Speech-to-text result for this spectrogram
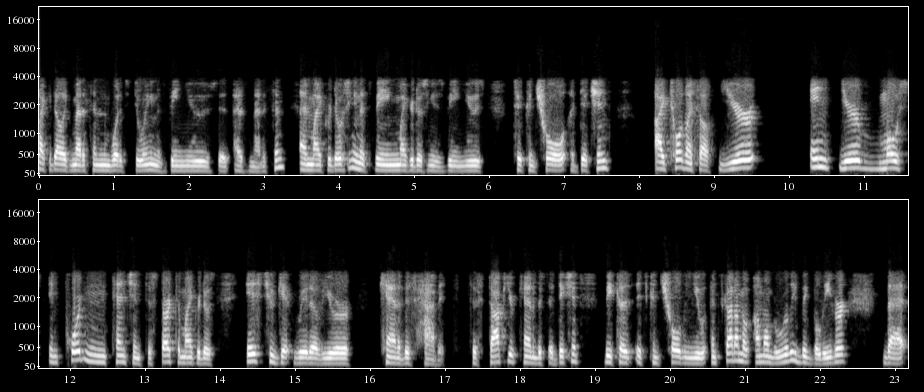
psychedelic medicine and what it's doing and it's being used as medicine and microdosing and it's being microdosing is being used to control addiction. i told myself your in your most important intention to start to microdose is to get rid of your cannabis habit to stop your cannabis addiction because it's controlling you. And scott i'm a, I'm a really big believer that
